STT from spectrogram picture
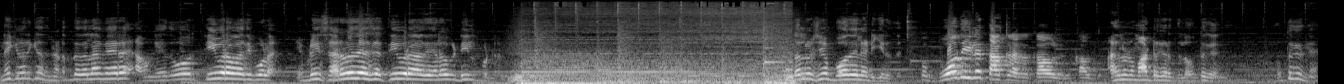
இன்னைக்கு வரைக்கும் அது நடந்ததெல்லாம் வேற. அவங்க ஏதோ ஒரு தீவிரவாதி போல. எப்படியும் சர்வதேச தீவிரவாதி அளவுக்கு டீல் பண்றது. முதல் விஷயம் போதையில் அடிக்கிறது. இப்போ போதையில தாக்குறாங்க காவல் காவல் அதில் ஒரு மாற்று கருத்தில் ஒத்துக்கங்க. ஒத்துக்கங்க.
